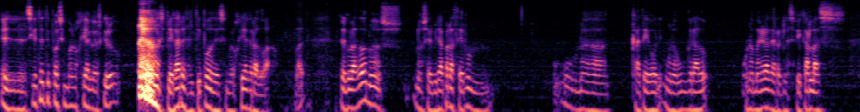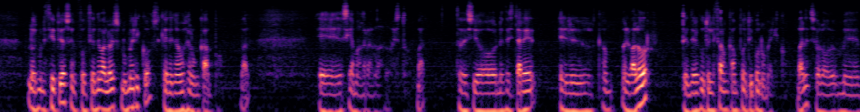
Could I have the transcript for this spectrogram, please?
El siguiente tipo de simbología que os quiero explicar es el tipo de simbología graduado. El graduado nos, nos servirá para hacer un, una categoría, un grado, una manera de reclasificar las, los municipios en función de valores numéricos que tengamos en un campo. Eh, se llama graduado esto. Entonces yo necesitaré el, el, valor, tendré que utilizar un campo de tipo numérico. ¿vale? Solo me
